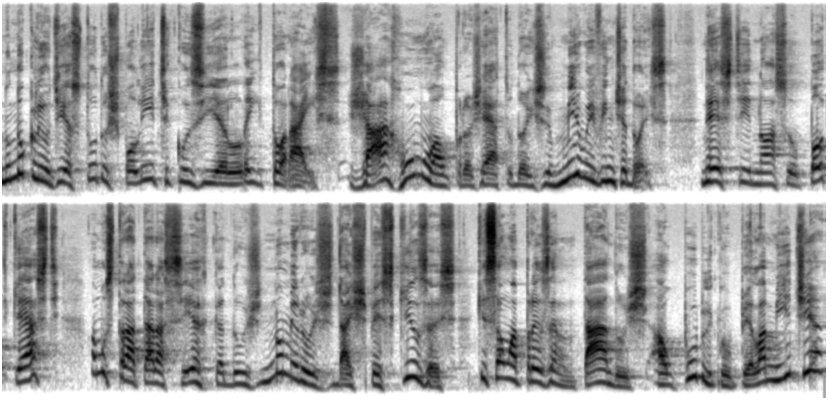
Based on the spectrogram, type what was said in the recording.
no Núcleo de Estudos Políticos e Eleitorais, já rumo ao projeto 2022. Neste nosso podcast, Vamos tratar acerca dos números das pesquisas que são apresentados ao público pela mídia,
